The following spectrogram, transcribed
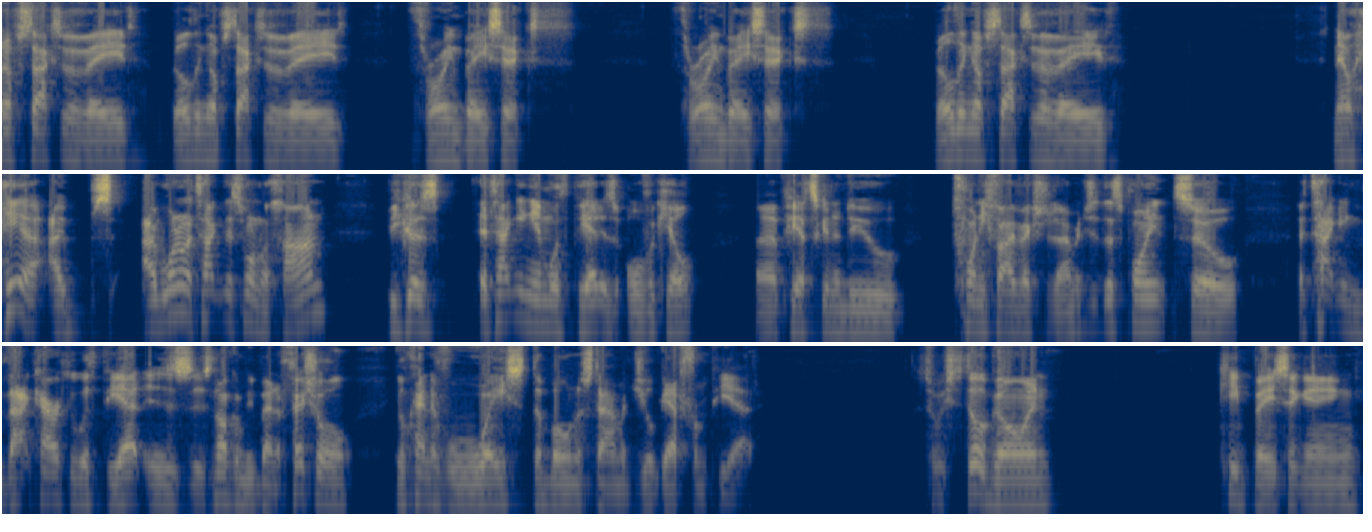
up stacks of evade, building up stacks of evade, throwing basics, throwing basics, building up stacks of evade, now here, I I want to attack this one with Han because attacking him with Piett is overkill. Uh, Piett's going to do 25 extra damage at this point, so attacking that character with Piett is is not going to be beneficial. You'll kind of waste the bonus damage you'll get from Piett. So he's still going. Keep basicing.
